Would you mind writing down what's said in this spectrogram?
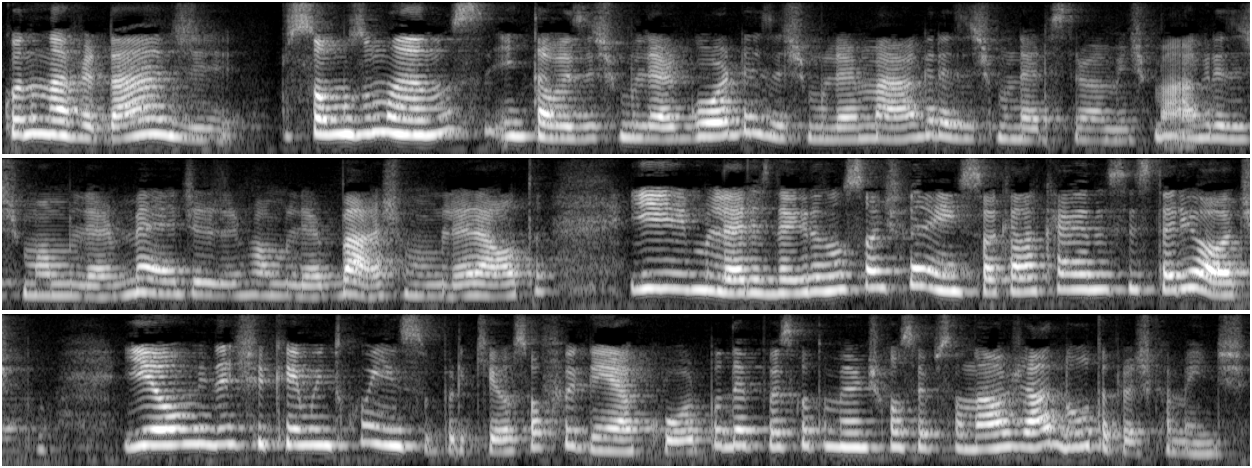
Quando na verdade somos humanos, então existe mulher gorda, existe mulher magra, existe mulher extremamente magra, existe uma mulher média, existe uma mulher baixa, uma mulher alta, e mulheres negras não são diferentes, só que ela cai nesse estereótipo. E eu me identifiquei muito com isso, porque eu só fui ganhar corpo depois que eu tomei anticoncepcional já adulta praticamente.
